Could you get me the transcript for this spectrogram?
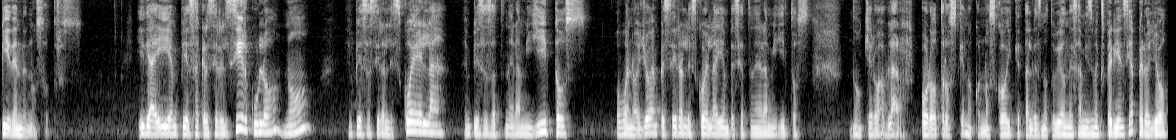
piden de nosotros. Y de ahí empieza a crecer el círculo, ¿no? Empiezas a ir a la escuela, empiezas a tener amiguitos. O bueno, yo empecé a ir a la escuela y empecé a tener amiguitos No quiero hablar por otros que no conozco y que tal vez no tuvieron esa misma experiencia, pero yo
